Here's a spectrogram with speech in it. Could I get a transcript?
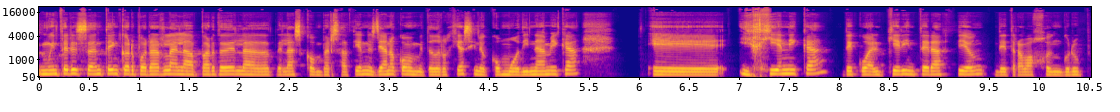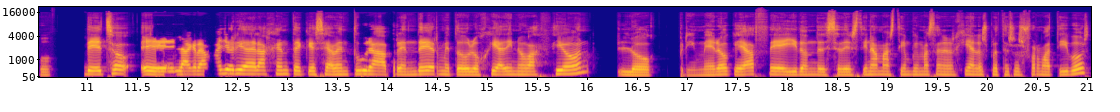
muy interesante incorporarla en la parte de, de, las conversaciones, ya no como metodología, sino como dinámica eh, higiénica de cualquier interacción de trabajo en grupo. De hecho, eh, la gran mayoría de la gente que se aventura a aprender metodología de innovación, lo primero que hace y donde se destina más tiempo y más energía en los procesos formativos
